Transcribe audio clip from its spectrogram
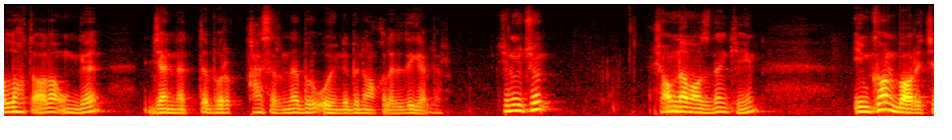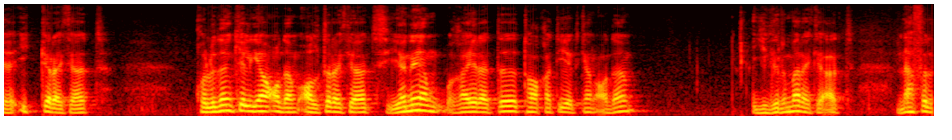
alloh taolo unga jannatda bir qasrni bir uyni bino qiladi deganlar. Shuning uchun shom namozidan keyin imkon boricha 2 rakat qo'lidan kelgan odam 6 rakat yana ham g'ayrati toqati yetgan odam yigirma rakat nafl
